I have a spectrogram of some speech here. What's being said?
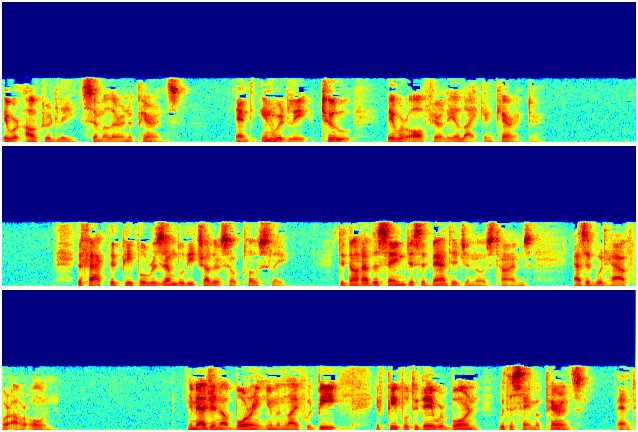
they were outwardly similar in appearance, and inwardly, too, they were all fairly alike in character. The fact that people resembled each other so closely did not have the same disadvantage in those times as it would have for our own. Imagine how boring human life would be if people today were born with the same appearance and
